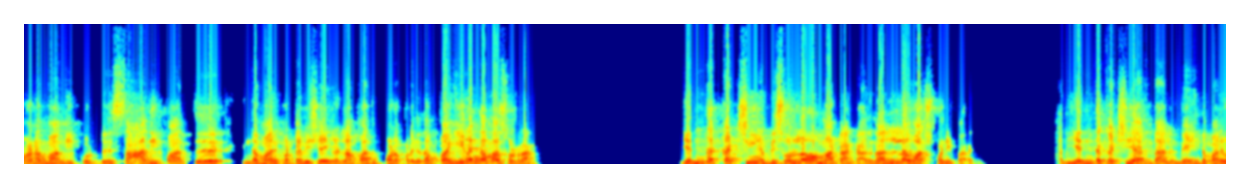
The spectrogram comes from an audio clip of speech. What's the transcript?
பணம் வாங்கி கொண்டு சாதி பார்த்து இந்த மாதிரிப்பட்ட விஷயங்கள் எல்லாம் பார்த்து போடப்படுகிறதா பகிரங்கமா சொல்றாங்க. எந்த கட்சியும் இப்படி சொல்லவும் மாட்டாங்க. அது நல்லா வாட்ச் பண்ணி பாருங்க. அது எந்த கட்சியா இருந்தாலுமே இந்த மாதிரி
